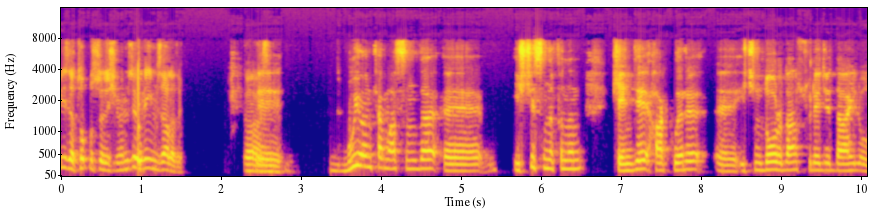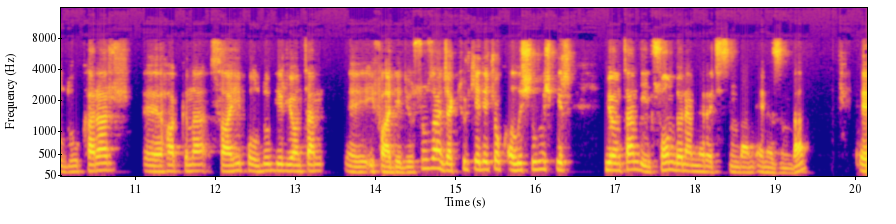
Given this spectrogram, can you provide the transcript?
Biz de toplu sözleşmemizi öyle imzaladık. Ee, bu yöntem aslında e, işçi sınıfının kendi hakları e, için doğrudan sürece dahil olduğu, karar e, hakkına sahip olduğu bir yöntem e, ifade ediyorsunuz. Ancak Türkiye'de çok alışılmış bir yöntem değil, son dönemler açısından en azından. E,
